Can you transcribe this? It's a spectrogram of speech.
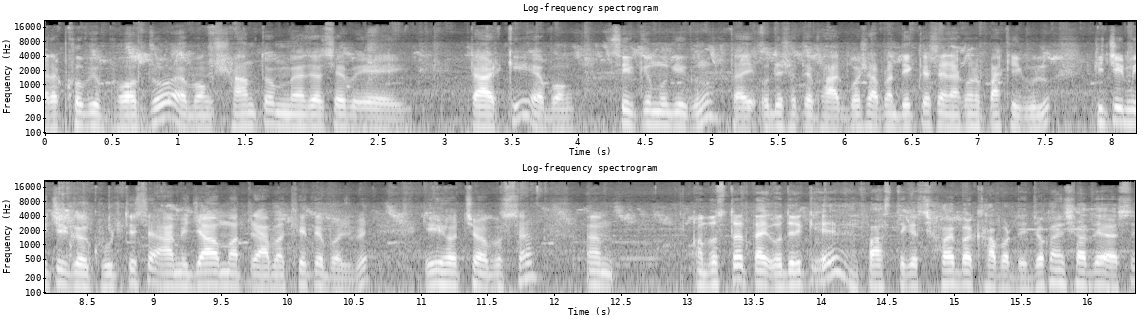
এরা খুবই ভদ্র এবং শান্ত মেজাজের এই টার্কি এবং সিল্কি মুরগিগুলো, তাই ওদের সাথে ভাগ বসে আপনারা দেখতেছেন এখনও পাখিগুলো কিচির মিচির করে ঘুরতেছে। আমি যাওয়া মাত্র আবার খেতে বসবে। এই হচ্ছে অবস্থা। অবস্থা তাই ওদেরকে পাঁচ থেকে ছয়বার খাবার দিই। যখন সাথে আসি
